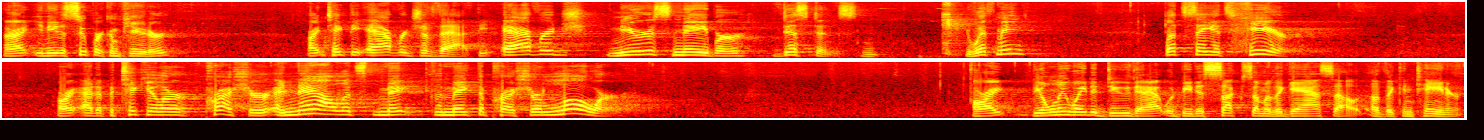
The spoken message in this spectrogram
All right, you need a supercomputer. All right, take the average of that. The average nearest neighbor distance. You with me? Let's say it's here. All right, at a particular pressure, and now let's make, make the pressure lower. All right, the only way to do that would be to suck some of the gas out of the container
